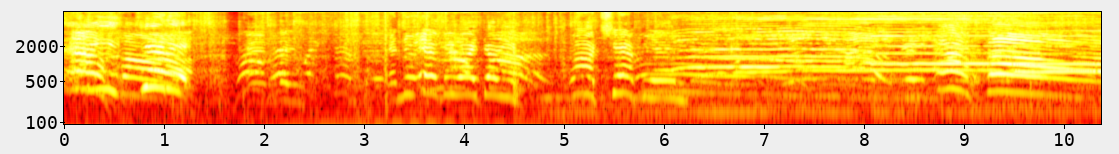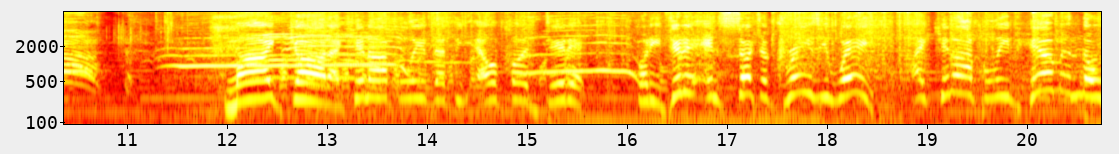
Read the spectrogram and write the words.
and he did it! And new LBYW World Champion, the Alpha! My god, I cannot believe that the Alpha did it. But he did it in such a crazy way. I cannot believe him and the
